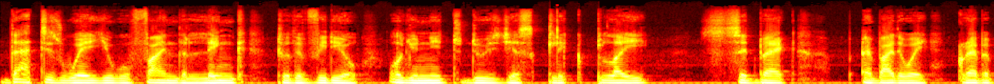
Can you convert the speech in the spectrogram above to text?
that is where you will find the link to the video. All you need to do is just click play, sit back, and by the way, grab a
